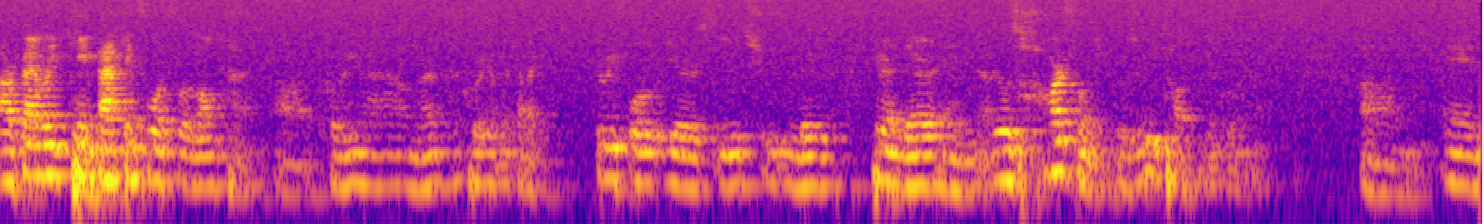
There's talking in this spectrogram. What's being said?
Our family came back and forth for a long time. Uh, Korea, America, Korea, America, like three, four years each. We lived here and there, and it was hard for me. It was really tough growing up. Um, and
